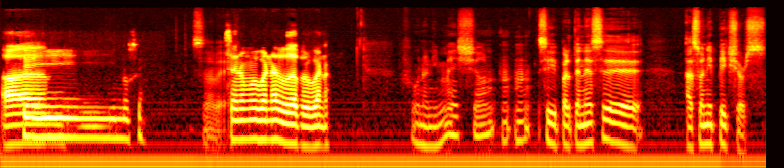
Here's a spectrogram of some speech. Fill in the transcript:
Ah, no sé. Es una muy buena duda, pero bueno. Un Animation. Mm, mm, sí, pertenece a Sony Pictures.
